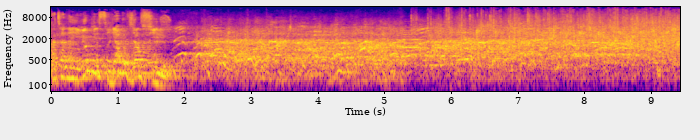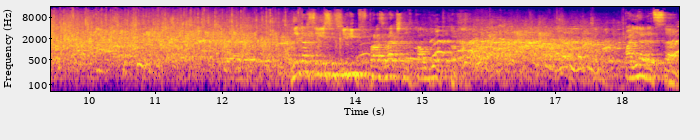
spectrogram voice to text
Хотя на ее месте я бы взял фильм. Мне кажется, если Филипп в прозрачных колготках появится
